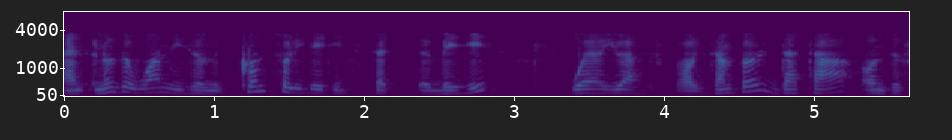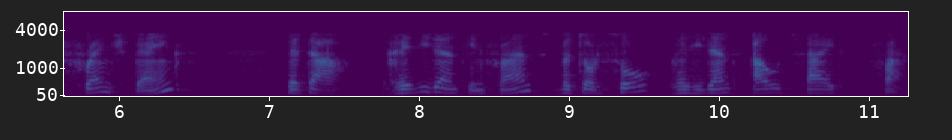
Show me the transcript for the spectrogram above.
and another one is on a consolidated stat uh, basis, where you have, for example, data on the French banks that are resident in France, but also resident outside France.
